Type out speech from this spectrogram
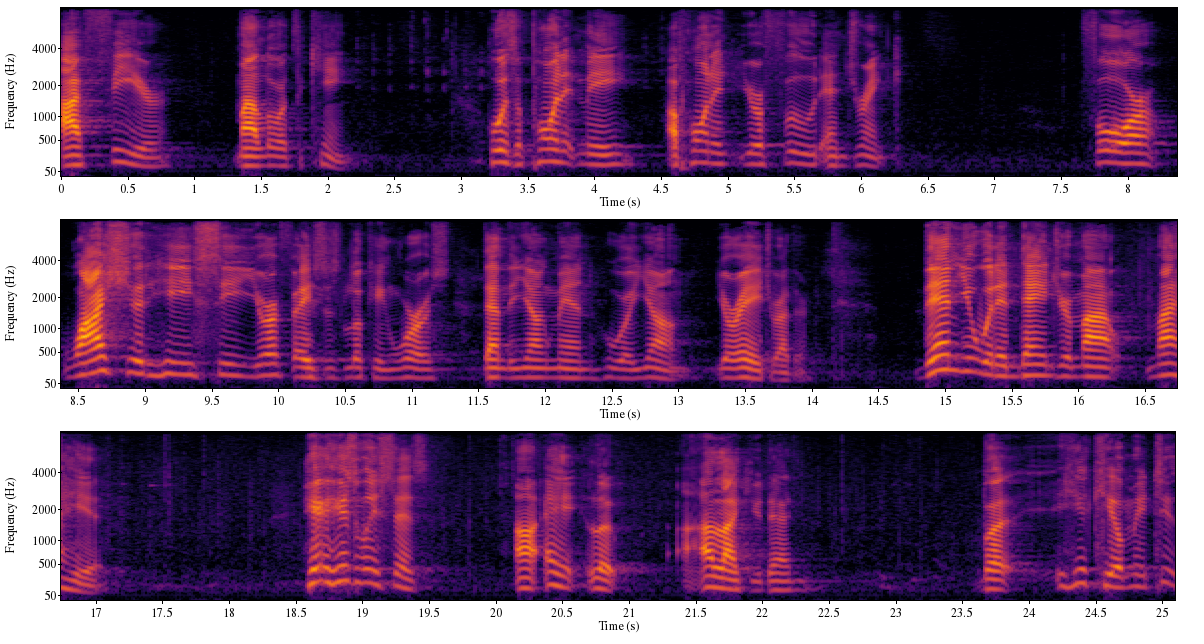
I fear my Lord the king, who has appointed me, appointed your food and drink. For why should he see your faces looking worse than the young men who are young, your age rather? Then you would endanger my, my head. Here, here's what he says uh, Hey, look, I like you, Daddy, but he'll kill me too.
